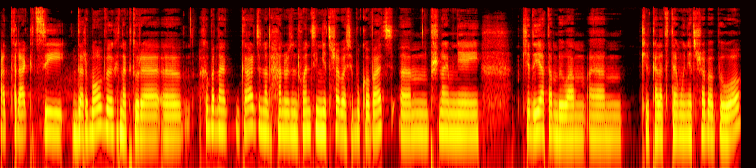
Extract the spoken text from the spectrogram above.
atrakcji darmowych, na które e, chyba na Garden at 120 nie trzeba się bukować. Przynajmniej kiedy ja tam byłam kilka lat temu nie trzeba było.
